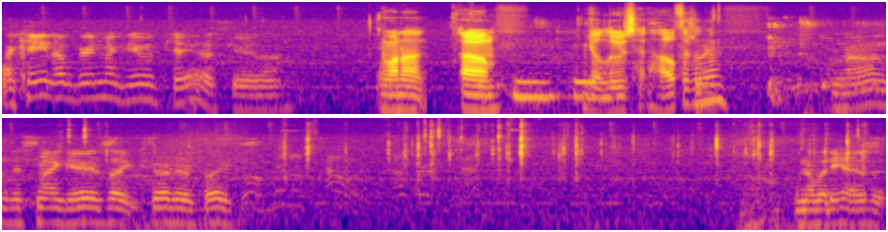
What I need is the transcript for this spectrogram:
I can't upgrade my gear with chaos gear though. You wanna, um, Mm, you'll lose health or something? No, just my gear is like shorter to replace. Nobody has it.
